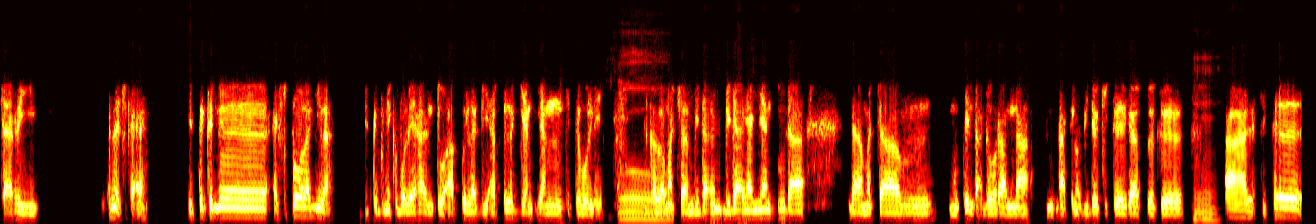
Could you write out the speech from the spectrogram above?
cari, kita nak cakap eh, kita kena explore lagi lah. Kita punya kebolehan tu apa lagi, apa lagi yang yang kita boleh. Oh. Kalau macam bidang bidang nyanyian tu dah dah macam mungkin tak ada orang nak nak tengok video kita ke apa ke. Hmm. Uh, kita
